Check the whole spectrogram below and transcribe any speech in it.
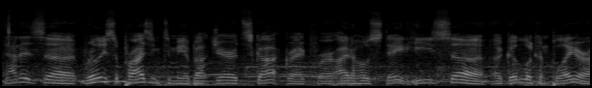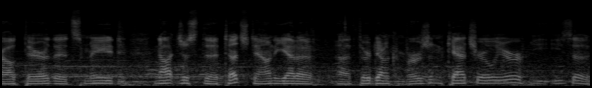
That is uh, really surprising to me about Jared Scott, Greg, for Idaho State. He's uh, a good looking player out there that's made not just the touchdown, he had a, a third down conversion catch earlier. He, he's a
